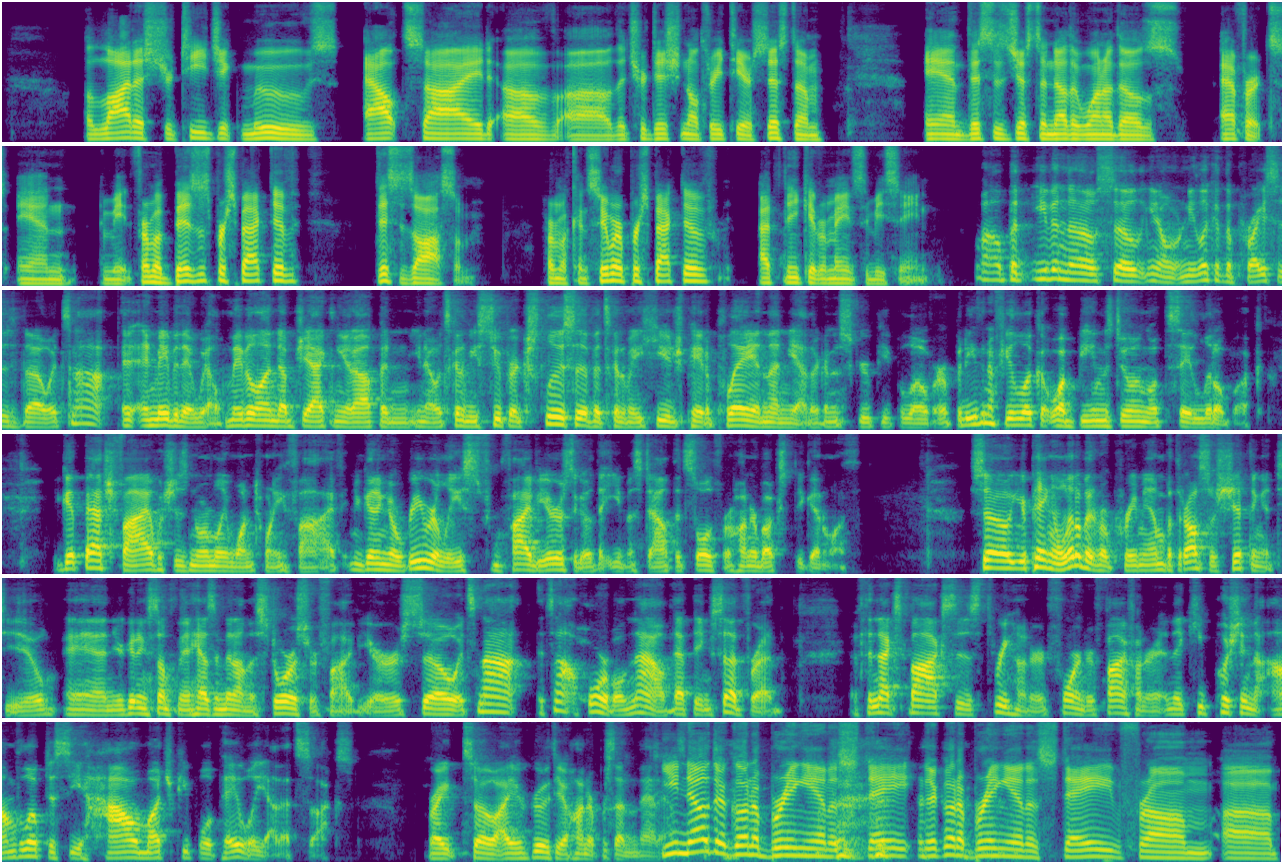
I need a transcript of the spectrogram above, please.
a lot of strategic moves outside of uh, the traditional three tier system, and this is just another one of those efforts. And I mean, from a business perspective, this is awesome. From a consumer perspective, I think it remains to be seen. Well, but even though, so you know, when you look at the prices, though, it's not, and maybe they will. Maybe they'll end up jacking it up, and you know, it's going to be super exclusive. It's going to be a huge pay to play, and then yeah, they're going to screw people over. But even if you look at what Beam's doing with, say, Little Book, you get Batch Five, which is normally 125, and you're getting a re-release from five years ago that you missed out that sold for 100 bucks to begin with. So you're paying a little bit of a premium, but they're also shipping it to you, and you're getting something that hasn't been on the stores for five years. So it's not it's not horrible. Now that being said, Fred if the next box is 300, 400, 500, and they keep pushing the envelope to see how much people will pay, well, yeah, that sucks. Right. So I agree with you 100% on that. You know, they're going to bring in a stave. they're going to bring in a stave from uh,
